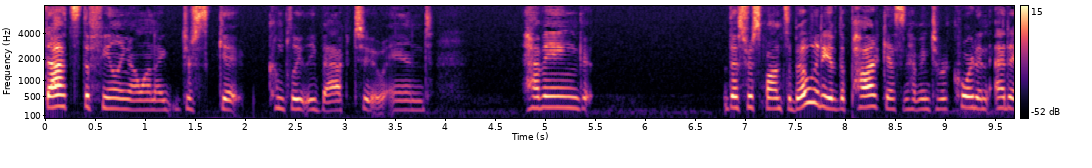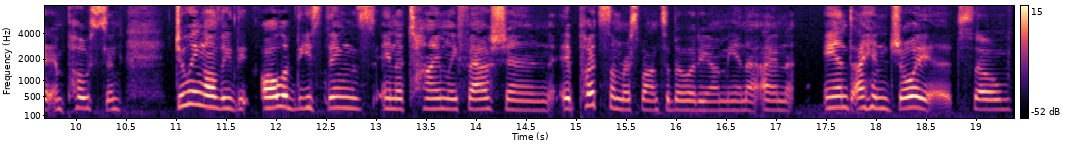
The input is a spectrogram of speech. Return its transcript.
that's the feeling I want to just get completely back to. And having this responsibility of the podcast and having to record and edit and post and doing all the all of these things in a timely fashion it puts some responsibility on me and I, and and I enjoy it. So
